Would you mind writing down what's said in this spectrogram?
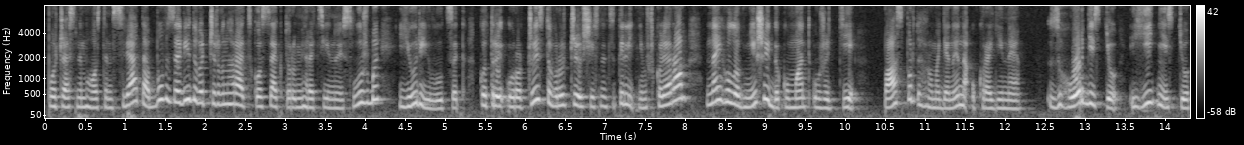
Почесним гостем свята був завідувач Червоноградського сектору міграційної служби Юрій Луцик, котрий урочисто вручив 16-літнім школярам найголовніший документ у житті паспорт громадянина України. З гордістю, гідністю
